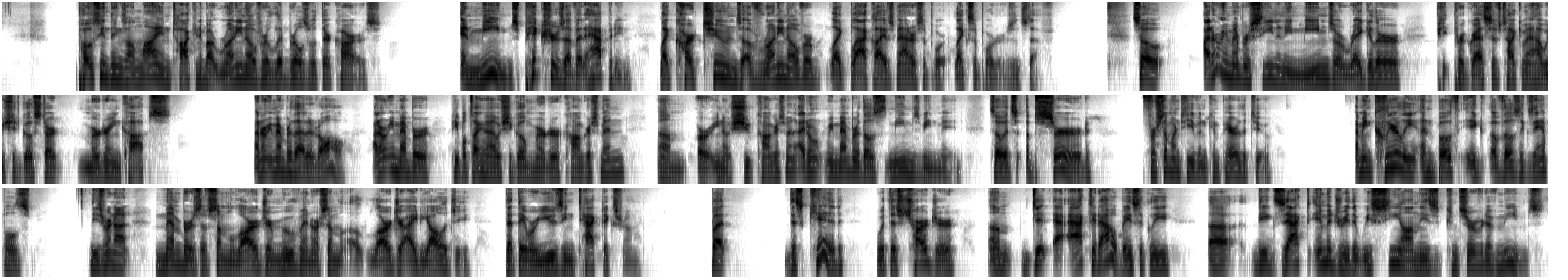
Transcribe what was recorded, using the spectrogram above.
posting things online talking about running over liberals with their cars and memes pictures of it happening like cartoons of running over like Black Lives Matter support like supporters and stuff. So I don't remember seeing any memes or regular p- progressives talking about how we should go start murdering cops. I don't remember that at all. I don't remember people talking about we should go murder congressmen um, or you know shoot congressmen. I don't remember those memes being made. So it's absurd for someone to even compare the two. I mean, clearly, in both of those examples, these were not members of some larger movement or some uh, larger ideology that they were using tactics from. But this kid with this charger um, did acted out basically uh, the exact imagery that we see on these conservative memes.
